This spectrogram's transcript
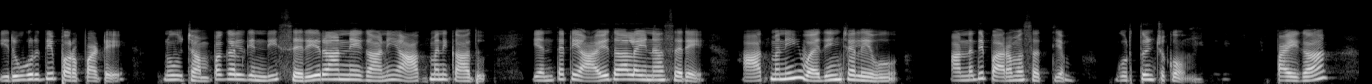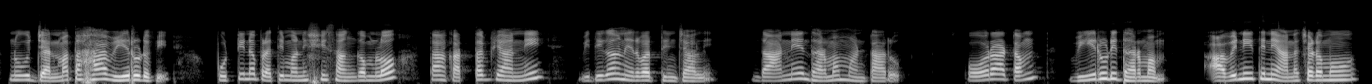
ఇరువురిది పొరపాటే. నువ్వు చంపగలిగింది శరీరాన్నే గాని ఆత్మని కాదు. ఎంతటి ఆయుధాలైనా సరే ఆత్మని వధించలేవు అన్నది పరమసత్యం గుర్తుంచుకో. పైగా నువ్వు జన్మతః వీరుడివి. పుట్టిన ప్రతి మనిషి సంఘంలో తన కర్తవ్యాన్ని విధిగా నిర్వర్తించాలి. దాన్నే ధర్మం అంటారు. పోరాటం వీరుడి ధర్మం. అవినీతిని అణచడము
